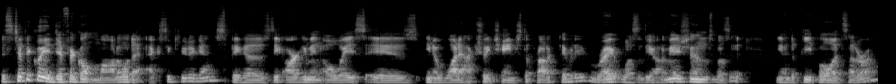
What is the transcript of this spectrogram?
It's typically a difficult model to execute against because the argument always is, you know, what actually changed the productivity, right? Was it the automations? Was it, you know, the people, et cetera?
